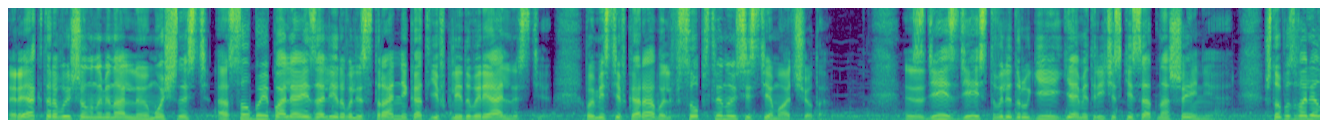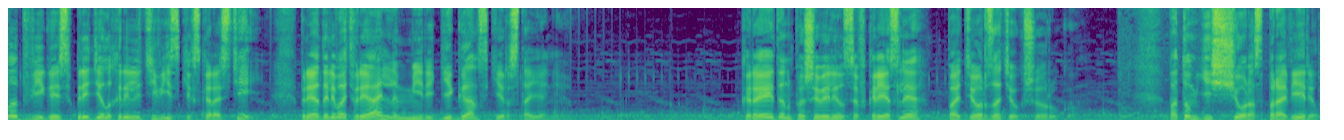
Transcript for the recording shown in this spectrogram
Реактор вышел на номинальную мощность, особые поля изолировали странника от евклидовой реальности, поместив корабль в собственную систему отсчета. Здесь действовали другие геометрические соотношения, что позволяло, двигаясь в пределах релятивистских скоростей, преодолевать в реальном мире гигантские расстояния. Крейден пошевелился в кресле, потер затекшую руку. Потом еще раз проверил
